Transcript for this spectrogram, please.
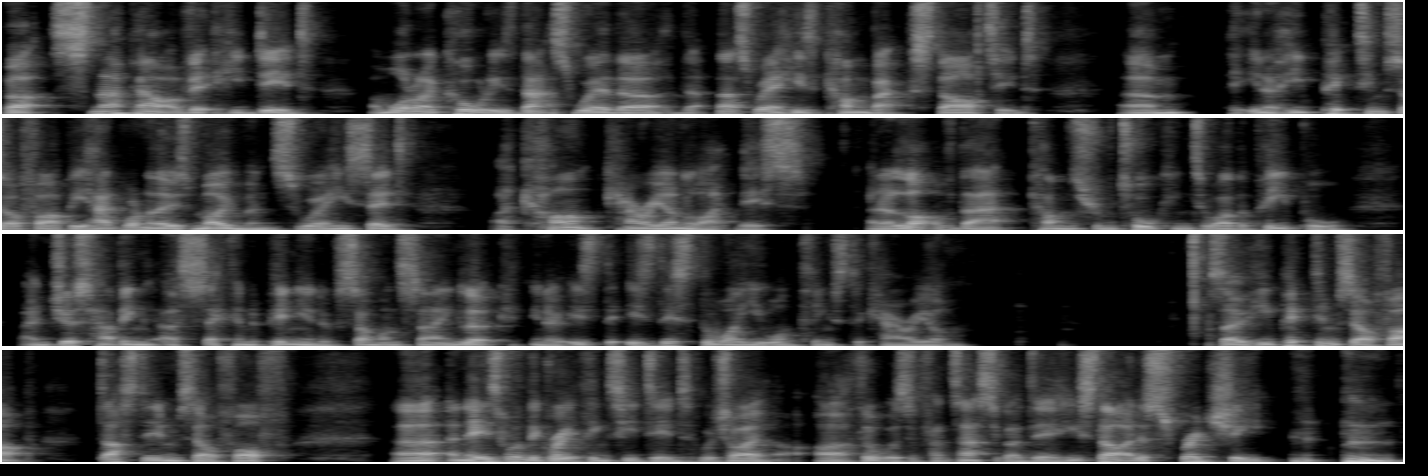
But snap out of it, he did. And what I call is that's where the that's where his comeback started. Um, you know, he picked himself up. He had one of those moments where he said, "I can't carry on like this." And a lot of that comes from talking to other people and just having a second opinion of someone saying, "Look, you know, is is this the way you want things to carry on?" So he picked himself up, dusted himself off, uh, and here's one of the great things he did, which I, I thought was a fantastic idea. He started a spreadsheet and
